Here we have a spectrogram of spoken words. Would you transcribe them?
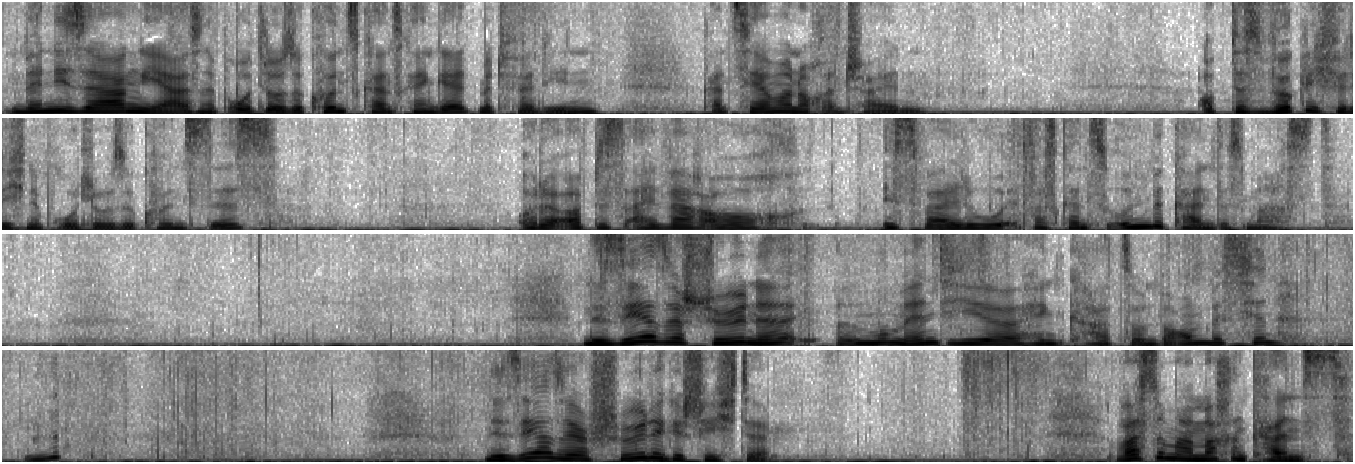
Wenn die sagen, ja, ist eine brotlose Kunst, kannst kein Geld mit verdienen, kannst du ja immer noch entscheiden, ob das wirklich für dich eine brotlose Kunst ist oder ob das einfach auch ist, weil du etwas ganz Unbekanntes machst. Eine sehr, sehr schöne, Moment, hier hängt gerade so ein Baum ein bisschen. Eine sehr, sehr schöne Geschichte. Was du mal machen kannst.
